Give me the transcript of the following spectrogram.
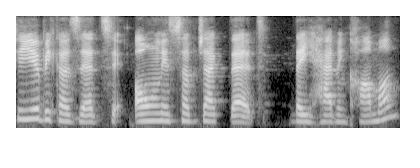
to you because it's the only subject that they have in common.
